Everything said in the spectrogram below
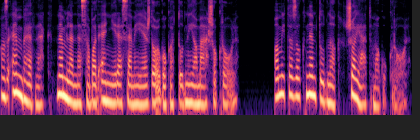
Az embernek nem lenne szabad ennyire személyes dolgokat tudni a másokról, amit azok nem tudnak saját magukról.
